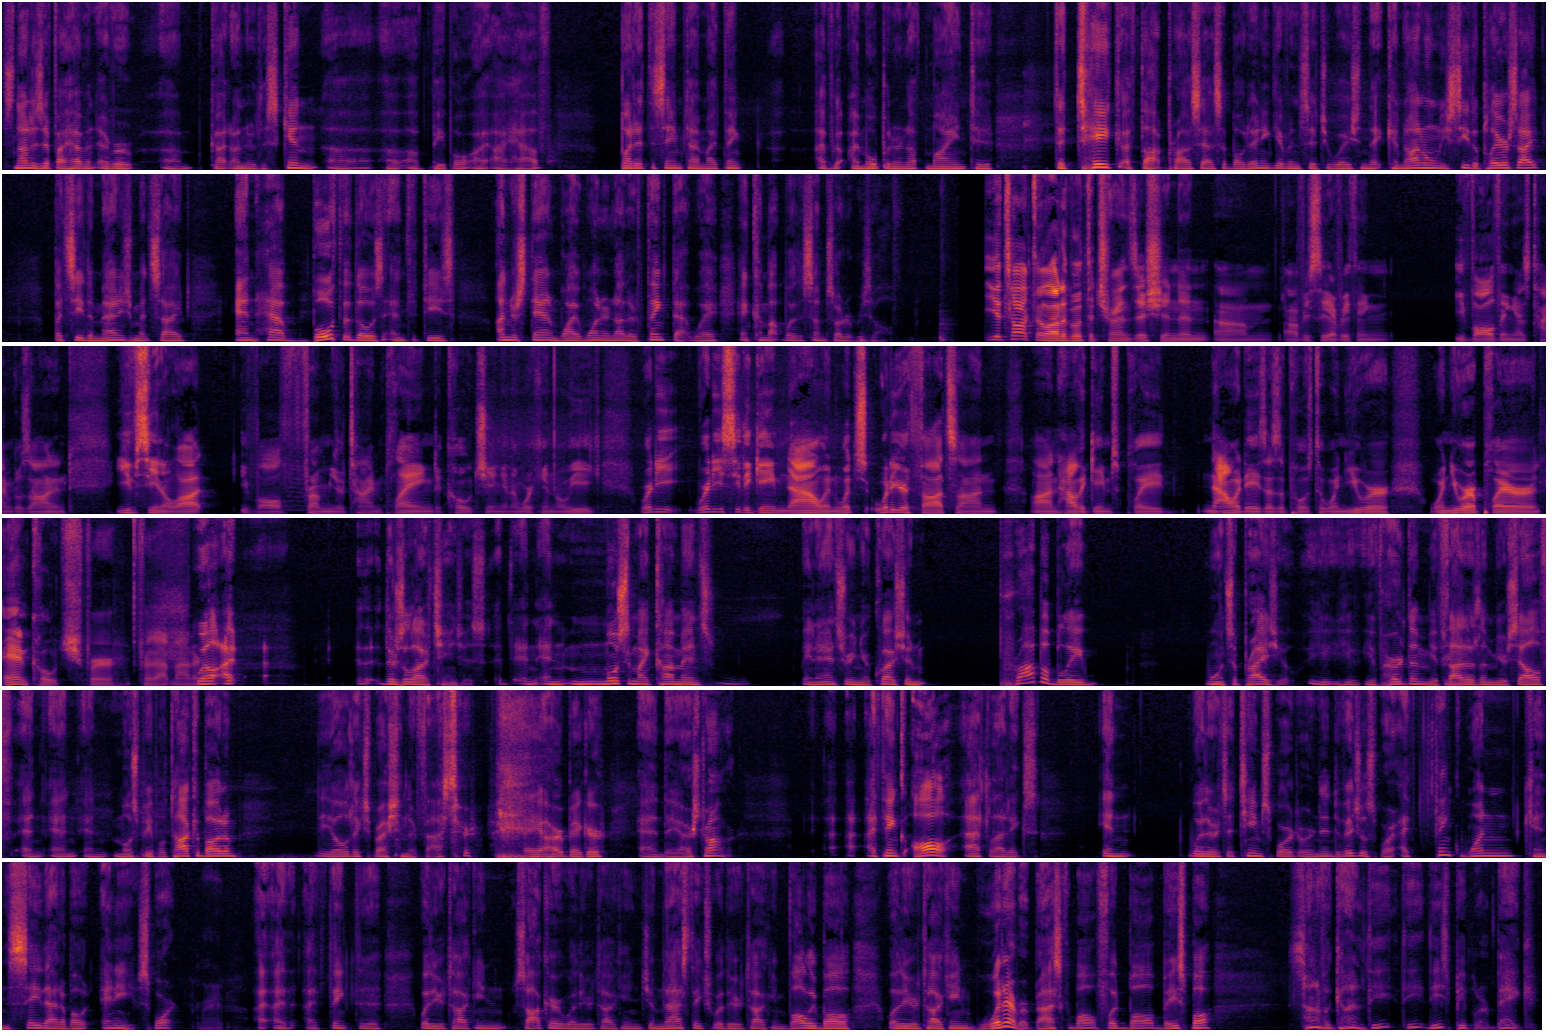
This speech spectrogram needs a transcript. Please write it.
It's not as if I haven't ever um, got under the skin uh, of, people. I, I have, but at the same time, I think I've I'm open enough mind to to take a thought process about any given situation that can not only see the player side, but see the management side, and have both of those entities understand why one another think that way and come up with some sort of resolve. You talked a lot about the transition and um, obviously everything evolving as time goes on, and you've seen a lot evolve from your time playing to coaching and then working in the league. Where do you where do you see the game now, and what's what are your thoughts on on how the game's played nowadays as opposed to when you were when you were a player and, and coach for for that matter? Well, I there's a lot of changes, and and most of my comments in answering your question probably won't surprise you. You, you you've heard them, you've thought of them yourself, and and and most people talk about them. The old expression: they're faster, they are bigger, and they are stronger. I, I think all athletics, in whether it's a team sport or an individual sport, I think one can say that about any sport. right. I, I, I think the whether you're talking soccer, whether you're talking gymnastics, whether you're talking volleyball, whether you're talking whatever, basketball, football, baseball, son of a gun, the, the, these people are big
